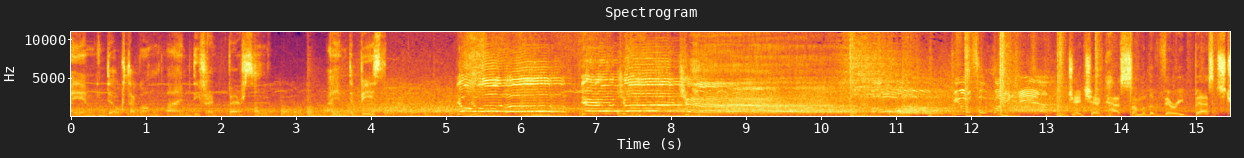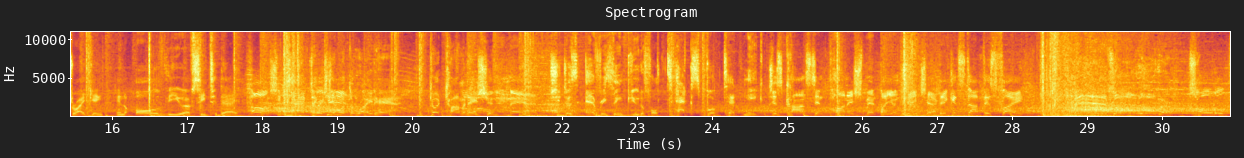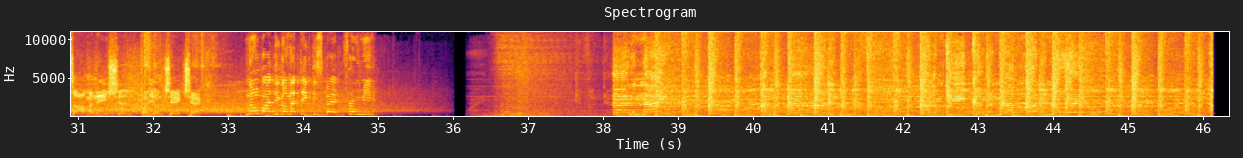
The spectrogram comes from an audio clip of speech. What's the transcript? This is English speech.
I am in the octagon. I'm different person. I am the beast. Oh, beautiful right hand. Jedrzejczyk has some of the very best striking in all of the UFC today. Oh, she tagged her Again again. with the right hand. Good combination. Oh, man, She does everything beautiful. Textbook technique. just constant punishment by Jedrzejczyk. They can stop this fight. Jedrzejczyk. Nobody gonna take this belt from me.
